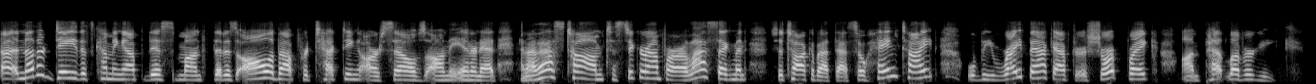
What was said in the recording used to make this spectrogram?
uh, another day that's coming up this month that is all about protecting ourselves on the internet, and I've asked Tom to stick around for our last segment to talk about that. So hang tight. We'll be right back after a short break on Pet Lover Geek.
